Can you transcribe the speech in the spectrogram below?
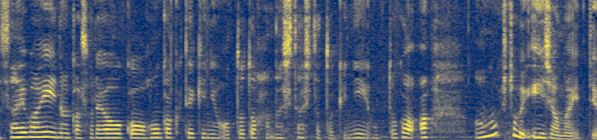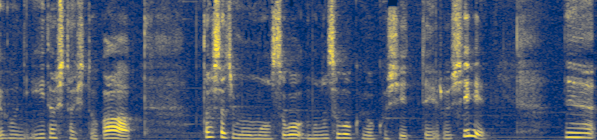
幸いなんかそれをこう本格的に夫と話し出した時に夫が「ああの人いいじゃない」っていうふうに言い出した人が私たちももうすごものすごくよく知っているしで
